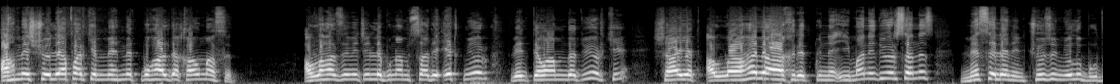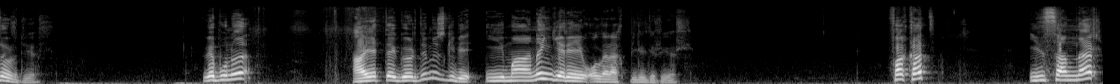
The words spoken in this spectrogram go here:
Ahmet şöyle yaparken Mehmet bu halde kalmasın. Allah Azze ve Celle buna müsaade etmiyor ve devamında diyor ki şayet Allah'a ve ahiret gününe iman ediyorsanız meselenin çözüm yolu budur diyor. Ve bunu ayette gördüğümüz gibi imanın gereği olarak bildiriyor. Fakat insanlar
